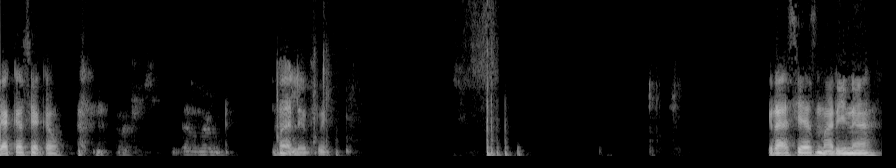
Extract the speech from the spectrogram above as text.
Ya casi acabo. Vale, pues. Gracias, Marina.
